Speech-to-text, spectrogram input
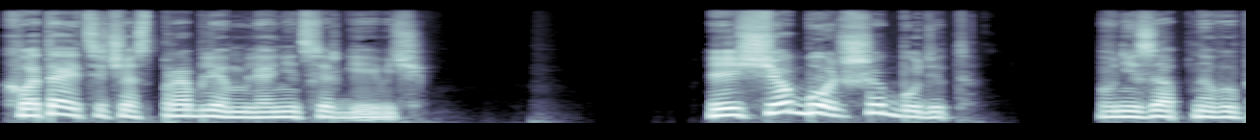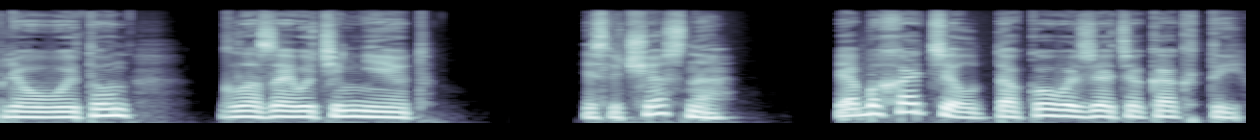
Хватает сейчас проблем, Леонид Сергеевич. Еще больше будет. Внезапно выплевывает он, глаза его темнеют. Если честно, я бы хотел такого зятя, как ты.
